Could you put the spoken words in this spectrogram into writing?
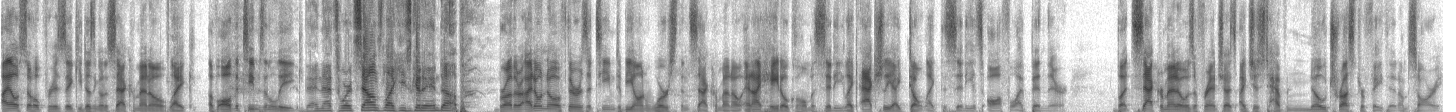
I also hope for his sake he doesn't go to Sacramento. Like of all the teams in the league, Then that's where it sounds like he's going to end up. brother, I don't know if there is a team to be on worse than Sacramento, and I hate Oklahoma City. Like actually, I don't like the city. It's awful. I've been there. but Sacramento is a franchise I just have no trust or faith in. I'm sorry.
